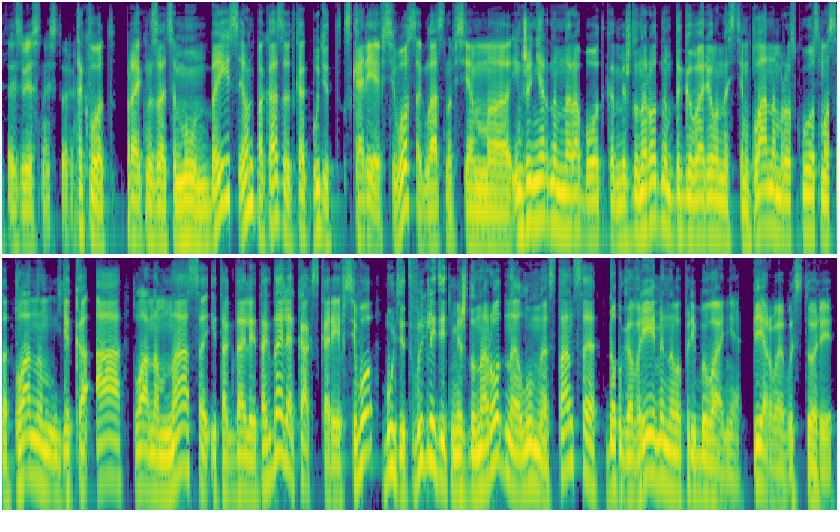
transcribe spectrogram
Это известная история. Так вот, проект называется Moonbase, и он показывает, как будет, скорее всего, согласно всем э, инженерным наработкам, международным договоренностям, планам Роскосмоса, планам ЕКА, планам НАСА и так далее, и так далее, как, скорее всего, будет выглядеть международная лунная станция долговременного пребывания. Первая в истории.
